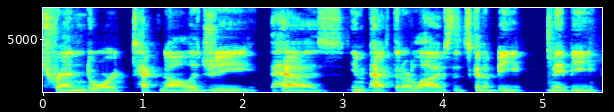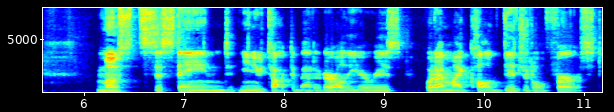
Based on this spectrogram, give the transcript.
trend or technology has impacted our lives that's going to be maybe most sustained, you talked about it earlier, is what I might call digital first.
